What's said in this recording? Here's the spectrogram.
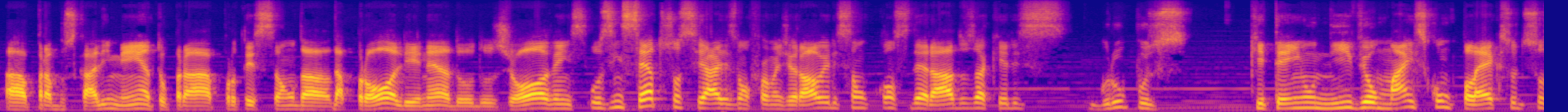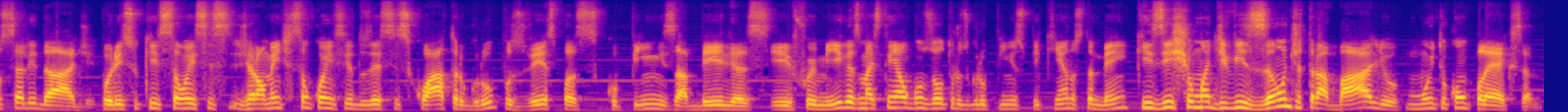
Uh, para buscar alimento, para proteção da, da prole, né, do, dos jovens. Os insetos sociais, de uma forma geral, eles são considerados aqueles grupos que tem um nível mais complexo de socialidade. Por isso que são esses, geralmente são conhecidos esses quatro grupos, vespas, cupins, abelhas e formigas, mas tem alguns outros grupinhos pequenos também, que existe uma divisão de trabalho muito complexa.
